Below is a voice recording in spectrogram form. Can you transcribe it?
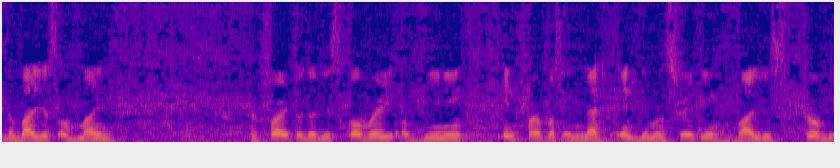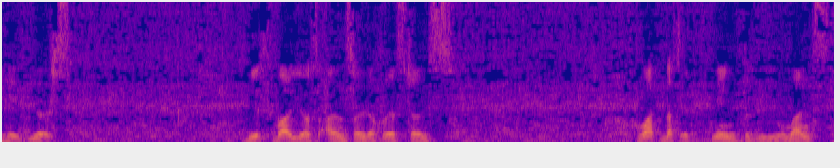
The values of mind refer to the discovery of meaning and purpose in life and demonstrating values through behaviors. These values answer the questions What does it mean to be humans?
